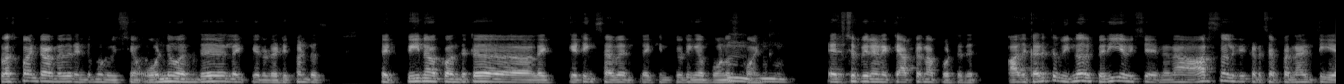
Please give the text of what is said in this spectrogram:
ப்ளஸ் பாயிண்டா இருந்தது ரெண்டு மூணு விஷயம். ஒன்னு வந்து லைக் என்னோட டிஃபெண்டர்ஸ் லைக் பீனாக்கு வந்துட்டு like getting seven like including a bonus point Estupinan எனக்கு கேப்டனா போட்டது. அதுக்கு அடுத்து இன்னொரு பெரிய விஷயம் என்னன்னா ஆர்சனலுக்கு கிடைச்ச பெனால்ட்டிய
